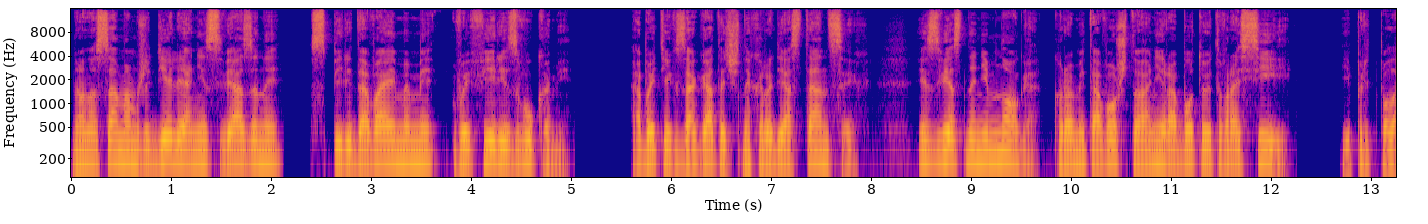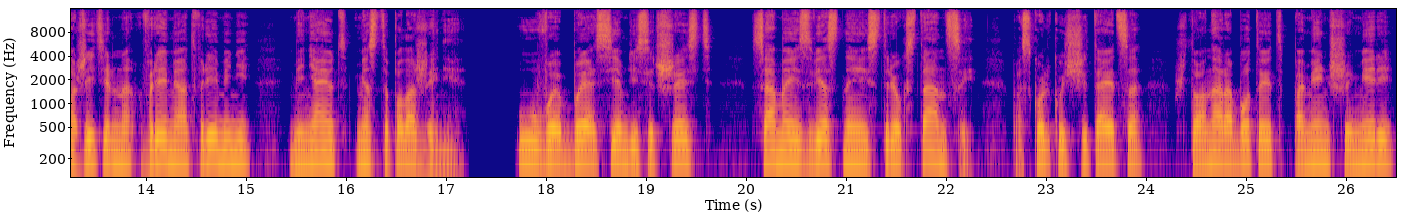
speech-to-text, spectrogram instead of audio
но на самом же деле они связаны с передаваемыми в эфире звуками. Об этих загадочных радиостанциях известно немного, кроме того, что они работают в России и, предположительно, время от времени меняют местоположение. УВБ-76 – самая известная из трех станций, поскольку считается, что она работает по меньшей мере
